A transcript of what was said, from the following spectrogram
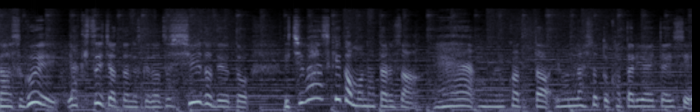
がすごい焼き付いちゃったんですけど私シードでいうと一番好きかもナタルさん。ねもうよかった。いろんな人と語り合いたいし。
